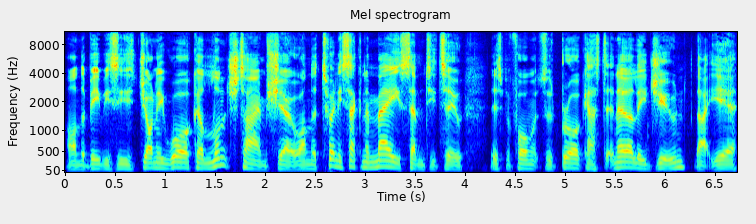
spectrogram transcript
on the BBC's Johnnie Walker Lunchtime Show on the 22nd of May 72. This performance was broadcast in early June that year,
